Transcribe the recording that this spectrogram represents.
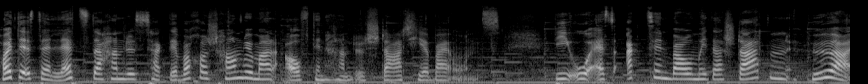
Heute ist der letzte Handelstag der Woche. Schauen wir mal auf den Handelsstart hier bei uns. Die US-Aktienbarometer starten höher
